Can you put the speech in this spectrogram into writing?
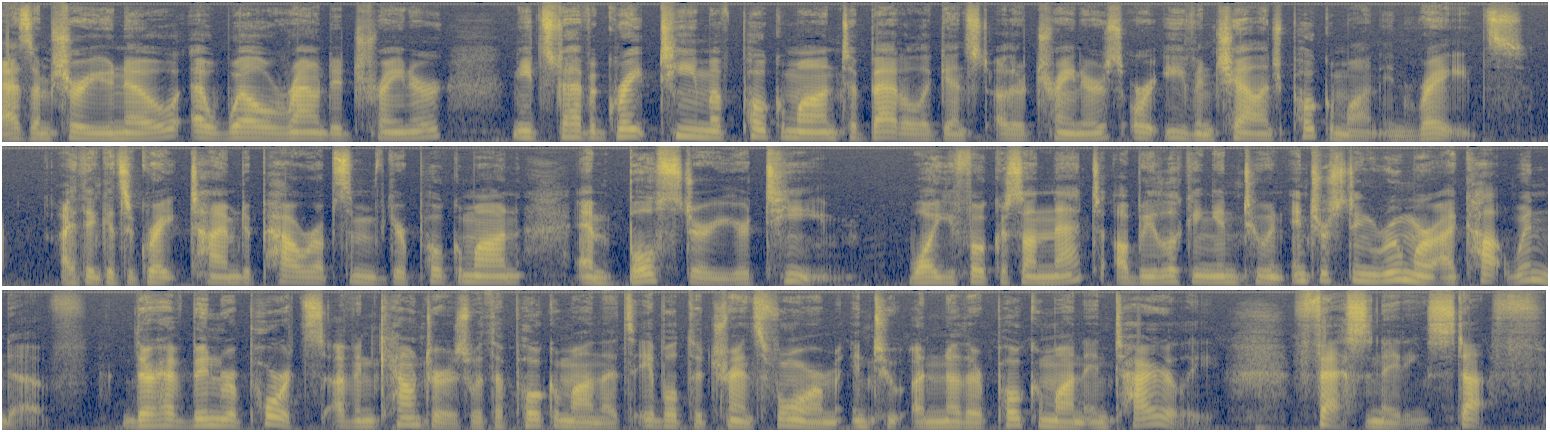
As I'm sure you know, a well rounded trainer needs to have a great team of Pokemon to battle against other trainers or even challenge Pokemon in raids. I think it's a great time to power up some of your Pokemon and bolster your team. While you focus on that, I'll be looking into an interesting rumor I caught wind of. There have been reports of encounters with a Pokemon that's able to transform into another Pokemon entirely. Fascinating stuff.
